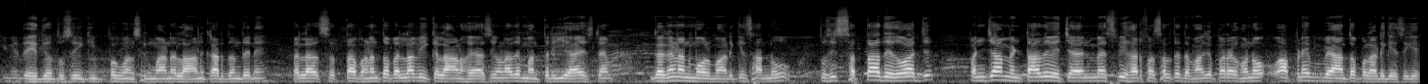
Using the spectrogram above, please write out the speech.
ਕਿਵੇਂ ਦੇਖਦੇ ਹੋ ਤੁਸੀਂ ਕਿ ਭਗਵੰਤ ਸਿੰਘ ਮਾਨ ਐਲਾਨ ਕਰ ਦਿੰਦੇ ਨੇ? ਪਹਿਲਾਂ ਸੱਤਾ ਬਣਨ ਤੋਂ ਪਹਿਲਾਂ ਵੀ ਇੱਕ ਐਲਾਨ ਹੋਇਆ ਸੀ, ਉਹਨਾਂ ਦੇ ਮੰਤਰੀ ਆ ਇਸ ਟਾਈਮ ਗਗਨ ਅਨਮੋਲ ਮਾਨ, ਕਿ ਸਾਨੂੰ ਤੁਸੀਂ ਸੱਤਾ ਦੇ ਦਿਓ ਅੱਜ। 5 ਮਿੰਟਾਂ ਦੇ ਵਿੱਚ ਐਮਐਸਪੀ ਹਰ ਫਸਲ ਤੇ ਦੇਵਾਂਗੇ, ਪਰ ਹੁਣ ਉਹ ਆਪਣੇ ਬਿਆਨ ਤੋਂ ਪਲਟ ਗਏ ਸੀਗੇ।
